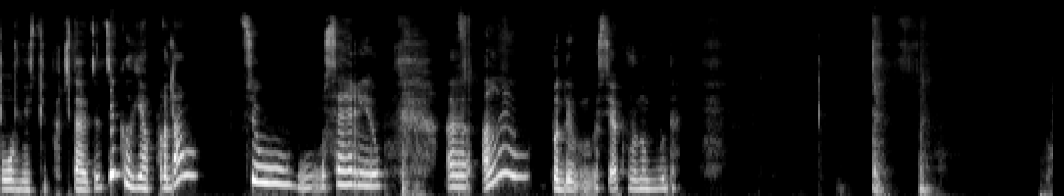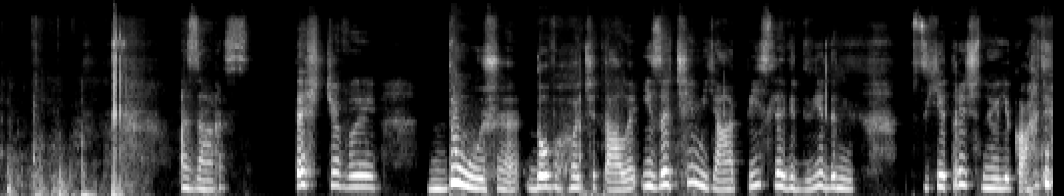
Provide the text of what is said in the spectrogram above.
повністю прочитаю цей цикл, я продам цю серію. Е, але подивимось, як воно буде. А зараз те, що ви дуже довго читали, і за чим я після відвідин психіатричної лікарні,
